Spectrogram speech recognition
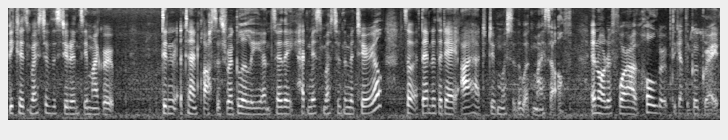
because most of the students in my group didn't attend classes regularly and so they had missed most of the material. So at the end of the day, I had to do most of the work myself in order for our whole group to get the good grade.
